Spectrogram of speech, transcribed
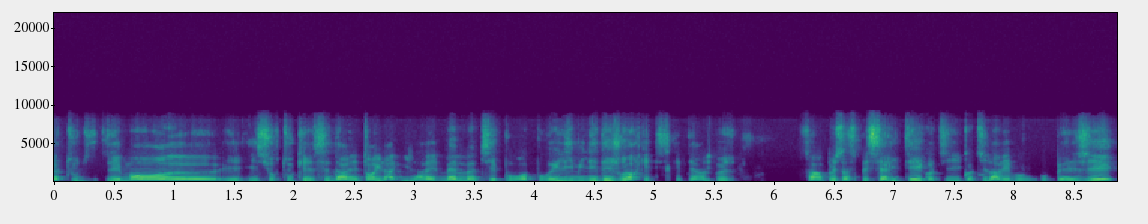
a, tout dit, Clément, et, et, surtout que ces derniers temps, il a, il a même, pour, pour éliminer des joueurs qui, qui étaient un peu c'est un peu sa spécialité quand il, quand il arrive au, PSG.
